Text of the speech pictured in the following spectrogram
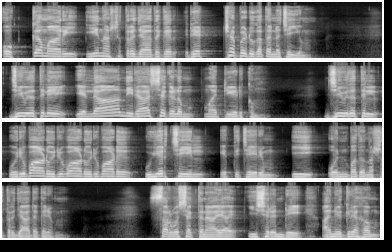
ഒക്കെ മാറി ഈ നക്ഷത്രജാതകർ രക്ഷപ്പെടുക തന്നെ ചെയ്യും. ജീവിതത്തിലെ എല്ലാ നിരാശകളും മാറ്റിയെടുക്കും. ജീവിതത്തിൽ ഒരുപാട് ഒരുപാട് ഒരുപാട് ഉയർച്ചയിൽ എത്തിച്ചേരും ഈ ഒൻപത് നക്ഷത്ര ജാതകരും സർവശക്തനായ ഈശ്വരന്റെ അനുഗ്രഹം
